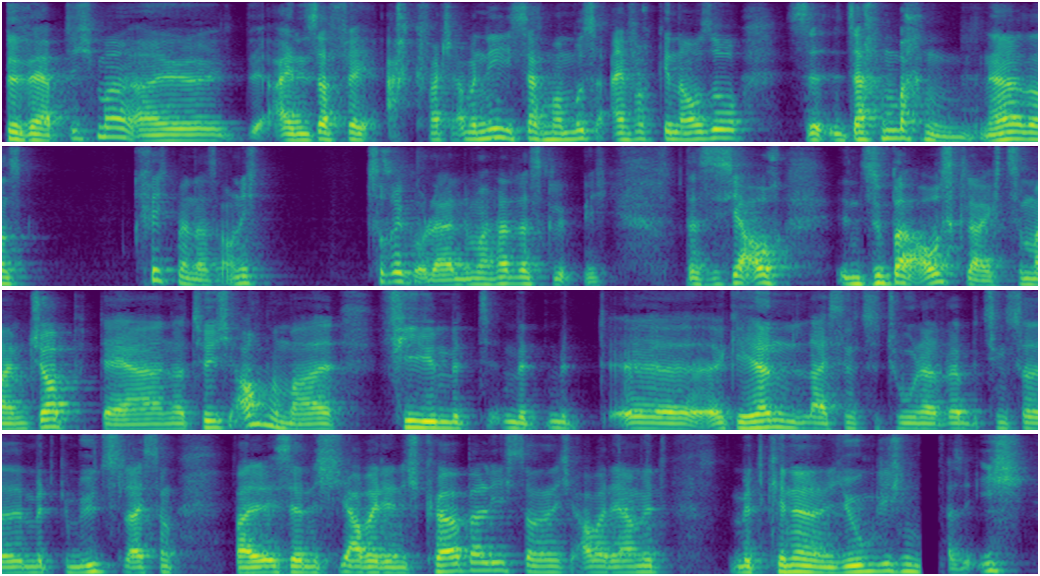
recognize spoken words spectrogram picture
bewerb dich mal. Äh, eine sagt vielleicht, ach Quatsch, aber nee, ich sag, man muss einfach genauso Sachen machen. Ne? Sonst kriegt man das auch nicht zurück oder man hat das Glück nicht. Das ist ja auch ein super Ausgleich zu meinem Job, der natürlich auch nochmal viel mit, mit, mit äh, Gehirnleistung zu tun hat oder beziehungsweise mit Gemütsleistung, weil es ja nicht, ich arbeite ja nicht körperlich, sondern ich arbeite ja mit, mit Kindern und Jugendlichen. Also ich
